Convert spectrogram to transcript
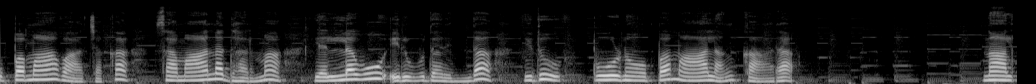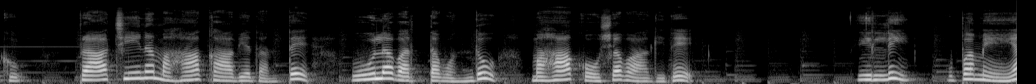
ಉಪಮಾವಾಚಕ ಸಮಾನ ಧರ್ಮ ಎಲ್ಲವೂ ಇರುವುದರಿಂದ ಇದು ಪೂರ್ಣೋಪಮಾಲಂಕಾರ. ನಾಲ್ಕು. ಪ್ರಾಚೀನ ಮಹಾಕಾವ್ಯದಂತೆ ಊಲವರ್ತವೊಂದು ಮಹಾಕೋಶವಾಗಿದೆ. ಇಲ್ಲಿ ಉಪಮೇಯ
